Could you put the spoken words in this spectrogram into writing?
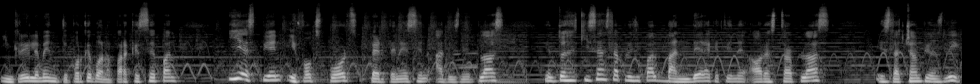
increíblemente, porque bueno, para que sepan, ESPN y Fox Sports pertenecen a Disney Plus. Entonces, quizás la principal bandera que tiene ahora Star Plus es la Champions League.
